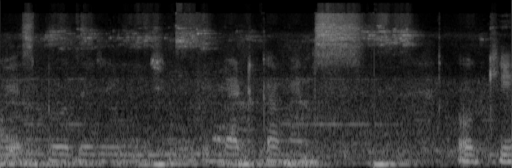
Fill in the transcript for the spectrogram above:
wise that comments. Okay.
